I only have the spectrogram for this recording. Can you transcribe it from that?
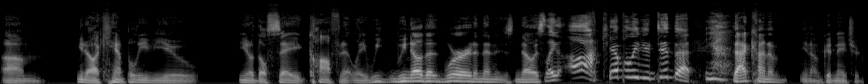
um, you know, I can't believe you. You know, they'll say confidently, "We we know that word," and then just no, it's like, "Ah, I can't believe you did that." Yeah. That kind of you know, good natured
